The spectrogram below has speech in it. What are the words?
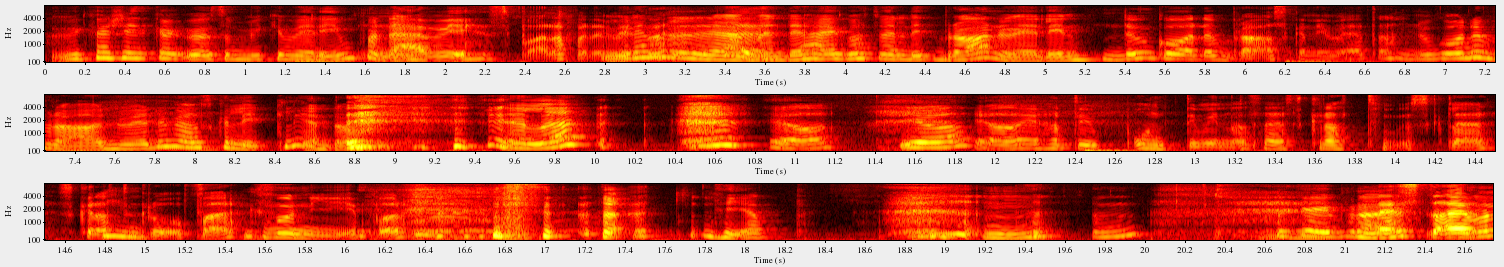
vi kanske inte kan gå så mycket mer in på det. Nej, vi sparar på det Vi lämnar det där, men det har ju gått väldigt bra nu Elin. Nu går det bra ska ni veta. Nu går det bra, nu är du ganska lycklig ändå. Eller? Ja, Ja. ja jag har typ ont i mina så här skrattmuskler, skrattgropar, mungipor. Japp. Mm. Okej, bra. Nästa ämne.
